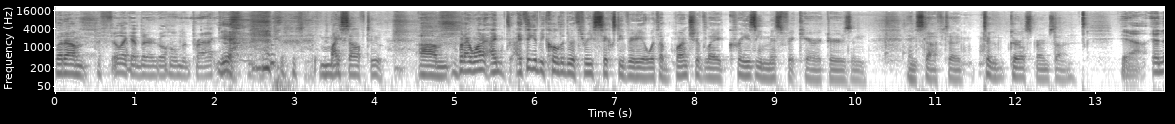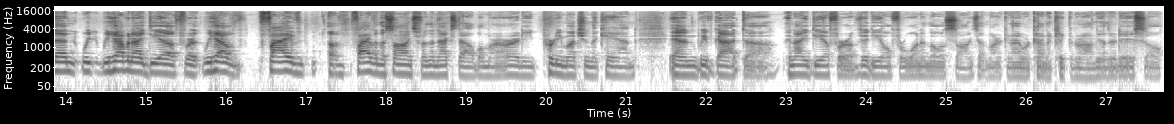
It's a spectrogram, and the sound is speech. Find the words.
but um, I feel like I better go home and practice. yeah, myself too. Um, but I want. I, I think it'd be cool to do a 360 video with a bunch of like crazy misfit characters and and stuff to to Girl Sperm Song. Yeah, and then we we have an idea for we have five of five of the songs for the next album are already pretty much in the can, and we've got uh, an idea for a video for one of those songs that Mark and I were kind of kicking around the other day. So,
